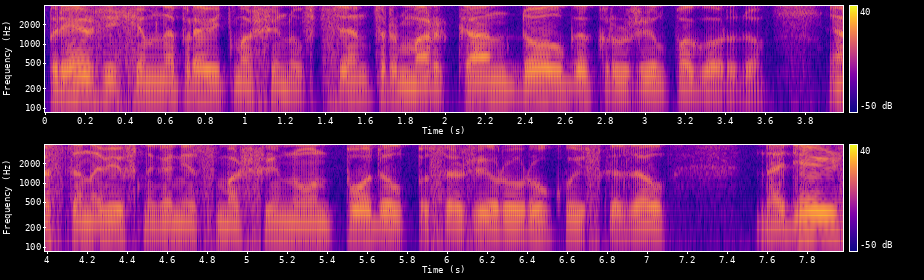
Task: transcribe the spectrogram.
Прежде чем направить машину в центр, Маркан долго кружил по городу. Остановив, наконец, машину, он подал пассажиру руку и сказал, «Надеюсь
